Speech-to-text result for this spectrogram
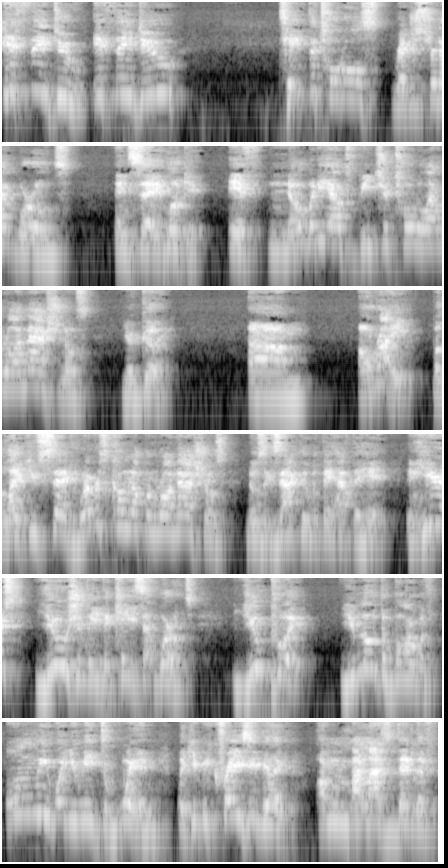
if they do, if they do, take the totals registered at Worlds and say, look, it if nobody else beats your total at Raw Nationals, you're good. Um, all right, but like you said, whoever's coming up on Raw Nationals knows exactly what they have to hit. And here's usually the case at Worlds. You put, you load the bar with only what you need to win. Like you'd be crazy, to be like, I'm my last deadlift.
